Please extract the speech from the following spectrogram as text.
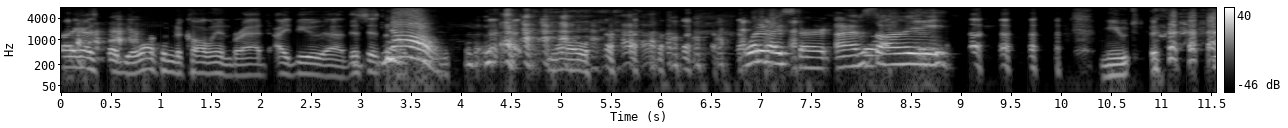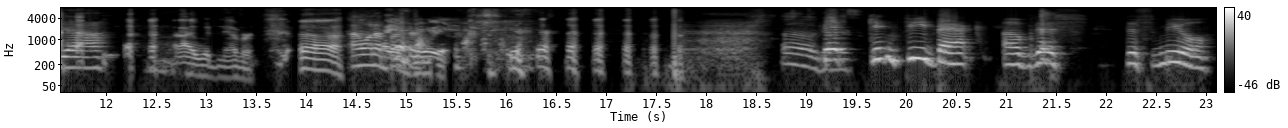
Like I said, you're welcome to call in, Brad. I do. Uh, this is No. no. what did I start? I'm sorry. Mute. Yeah. I would never. Uh, I want to enjoy buzzer. it. Oh get, goodness. getting feedback of this this meal.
